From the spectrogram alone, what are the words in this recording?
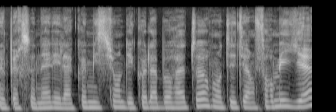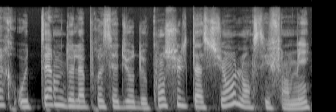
Le personnel et la commission des collaborateurs ont été informés hier au terme de la procédure de consultation lancée fin mai.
